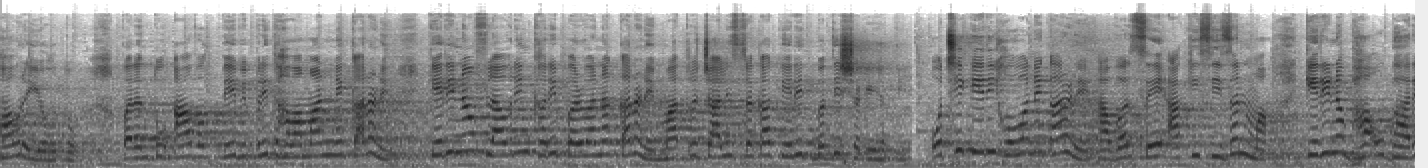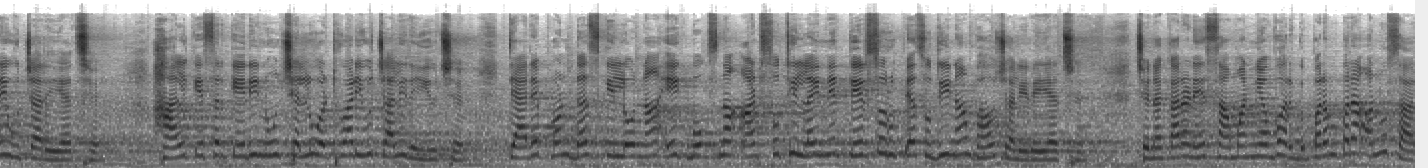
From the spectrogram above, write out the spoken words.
ભાવ રહ્યો હતો. પરંતુ આ વખતે વિપરીત હવામાનને કારણે કેરીના ફ્લાવરિંગ ખરી પડવાના કારણે માત્ર ચાલીસ ટકા કેરી બચી શકી હતી. ઓછી કેરી હોવાને કારણે આ વર્ષે આખી સિઝનમાં કેરીના ભાવ ભારે ઊંચા રહ્યા છે. હાલ કેસર કેરીનું છેલ્લું અઠવાડિયું ચાલી રહ્યું છે. ત્યારે પણ દસ કિલોના એક બોક્સના આઠસોથી લઈને તેરસો રૂપિયા સુધીના ભાવ ચાલી રહ્યા છે. જેના કારણે સામાન્ય વર્ગ પરંપરા અનુસાર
